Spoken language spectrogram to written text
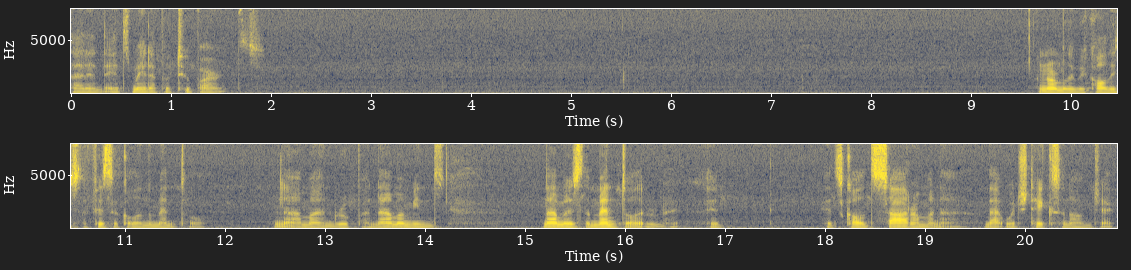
that it, it's made up of two parts. Normally we call these the physical and the mental. Nama and Rupa. Nama means, Nama is the mental. It, it, it's called saramana, that which takes an object.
